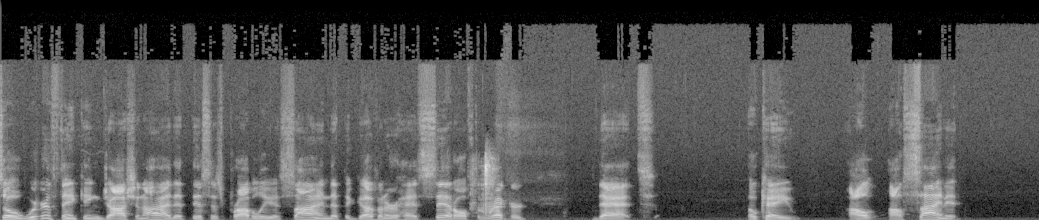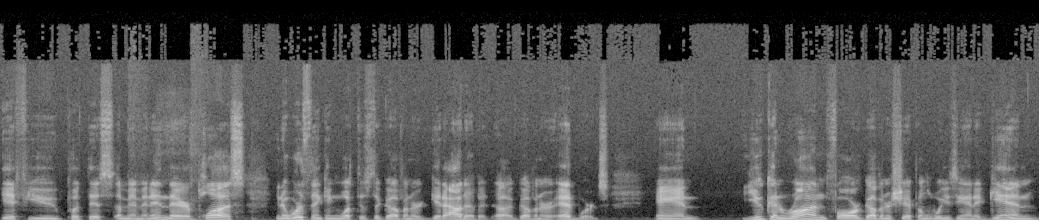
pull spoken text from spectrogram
So we're thinking, Josh and I, that this is probably a sign that the governor has said off the record that, okay, I'll I'll sign it if you put this amendment in there. Plus, you know, we're thinking, what does the governor get out of it, uh, Governor Edwards? And you can run for governorship in Louisiana again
